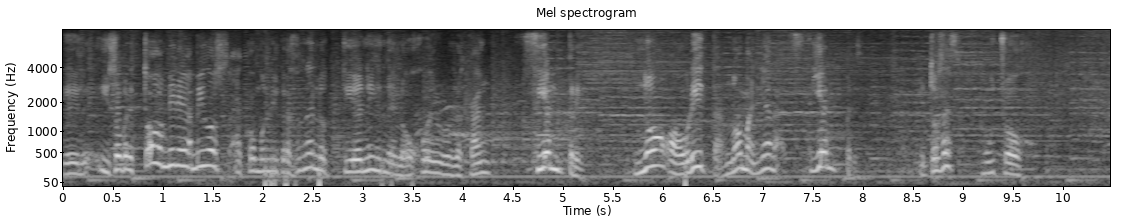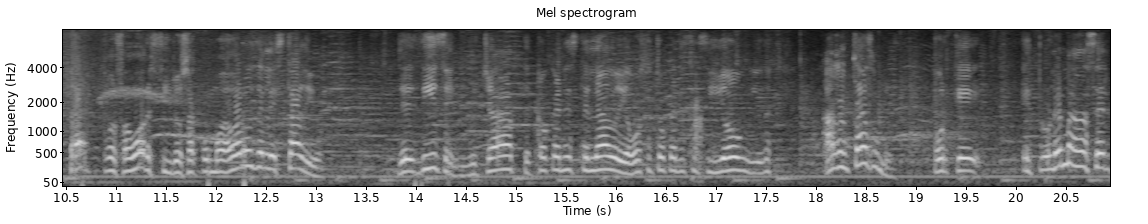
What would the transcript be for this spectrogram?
y sobre todo, miren amigos, a comunicaciones lo tienen en el ojo del huracán siempre. No ahorita, no mañana, siempre. Entonces, mucho ojo. Por favor, si los acomodadores del estadio les dicen, mucha, te toca en este lado y a vos te toca en este sillón, hagan caso, porque el problema va a ser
